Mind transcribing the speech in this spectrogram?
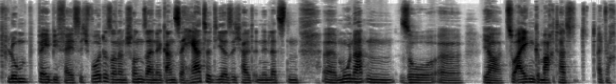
plump babyfaceig wurde, sondern schon seine ganze Härte, die er sich halt in den letzten äh, Monaten so äh, ja zu eigen gemacht hat, einfach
